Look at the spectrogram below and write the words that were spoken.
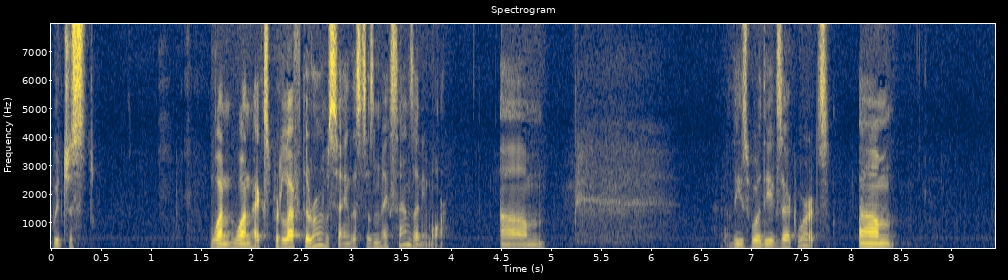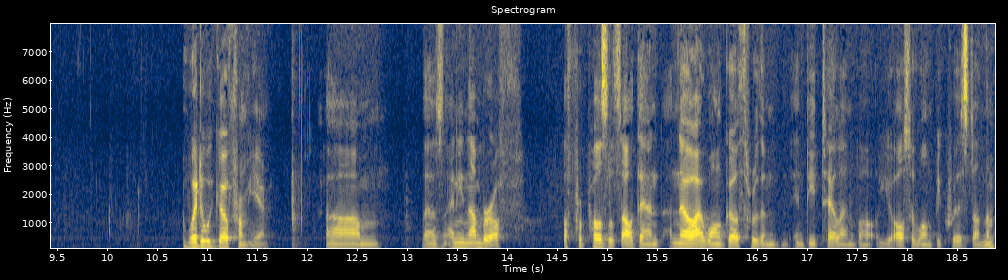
we just one one expert left the room saying this doesn't make sense anymore. Um, these were the exact words. Um, where do we go from here? Um, there's any number of, of proposals out there, and no, I won't go through them in detail, and you also won't be quizzed on them.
